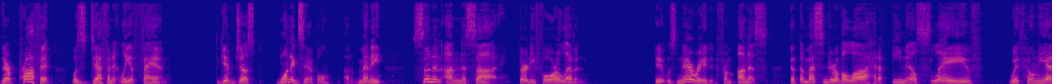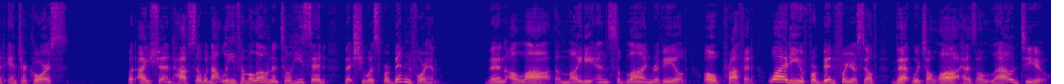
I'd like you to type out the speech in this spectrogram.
their prophet was definitely a fan. To give just one example out of many, Sunan an-Nasai 34:11. It was narrated from Anas that the messenger of Allah had a female slave with whom he had intercourse but Aisha and Hafsa would not leave him alone until he said that she was forbidden for him. Then Allah, the Mighty and Sublime, revealed, O Prophet, why do you forbid for yourself that which Allah has allowed to you?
